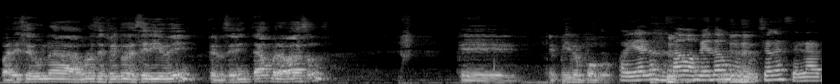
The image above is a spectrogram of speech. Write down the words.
parece una, unos efectos de serie B, pero se ven tan bravazos que, que pira un poco. Hoy ya los estamos viendo como función estelar.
